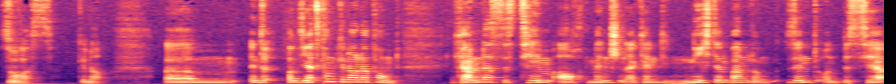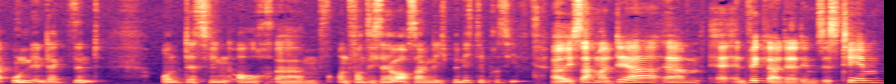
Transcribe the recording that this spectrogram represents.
Sowas, genau. Ähm, und jetzt kommt genau der Punkt. Kann das System auch Menschen erkennen, die nicht in Behandlung sind und bisher unentdeckt sind und deswegen auch ähm, und von sich selber auch sagen, ich bin nicht depressiv? Also ich sag mal, der ähm, Entwickler, der dem System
